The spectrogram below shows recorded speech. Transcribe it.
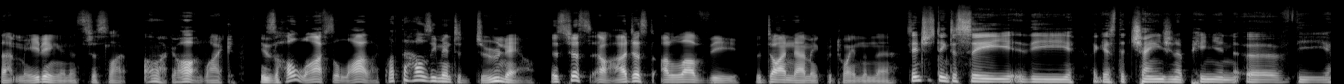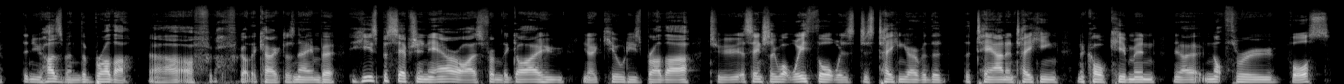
that meeting, and it's just like, oh my god, like his whole life's a lie. Like, what the hell's he meant to do now? It's just, oh, I just, I love the the dynamic between them there. It's interesting to see the, I guess, the change in opinion of the the new husband, the brother. Uh, I forgot, I forgot the character's name, but his perception in our eyes from the guy who you know killed his brother to essentially what we thought was just taking over the the town and taking Nicole Kidman, you know, not through Force.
